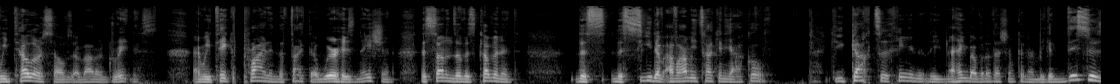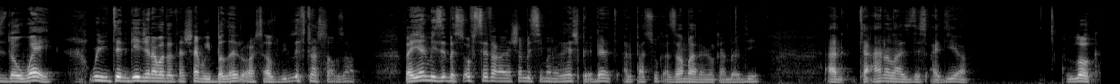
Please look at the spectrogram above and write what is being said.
we tell ourselves about our greatness. And we take pride in the fact that we're his nation, the sons of his covenant, the, the seed of Avraham, Yitzchak, and Yaakov. Because this is the way we need to engage in Avodat Hashem. We belittle ourselves, we lift ourselves up. ויהיה מזה בסוף ספר הראשון בסימן רפ"ב על פסוק אזמרה and to analyze this idea, look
